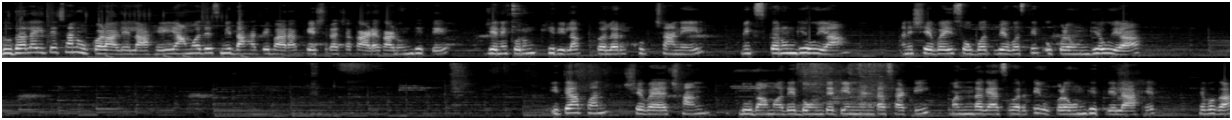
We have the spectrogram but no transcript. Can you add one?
दुधाला इथे छान उकळ आलेला आहे. यामध्येच मी दहा ते बारा केशराच्या काड्या काढून घेते. जेणेकरून खिरीला कलर खूप छान येईल. मिक्स करून घेऊया. आणि शेवई सोबत व्यवस्थित उकळवून घेऊया. इथे आपण शेवया छान दुधामध्ये दोन ते तीन मिनिटासाठी मंद गॅसवरती उकळवून घेतलेल्या आहेत. हे बघा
